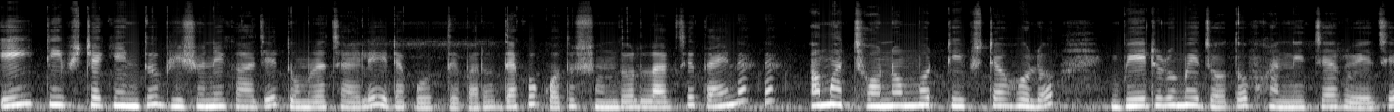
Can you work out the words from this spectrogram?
এই টিপসটা কিন্তু ভীষণই কাজে, তোমরা চাইলে এটা করতে পারো। দেখো কত সুন্দর লাগছে, তাই না? আমার ছ নম্বর টিপসটা হলো, বেডরুমে যত ফার্নিচার রয়েছে,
